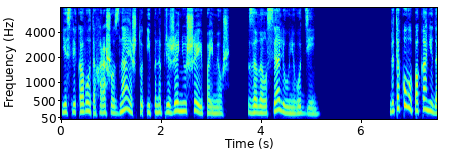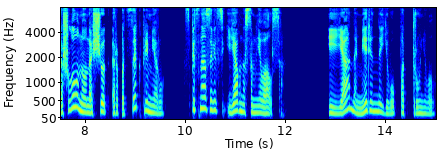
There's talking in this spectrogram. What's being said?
Если кого-то хорошо знаешь, то и по напряжению шеи поймешь, задался ли у него день. До такого пока не дошло, но насчет РПЦ, к примеру, спецназовец явно сомневался. И я намеренно его подтрунивал.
